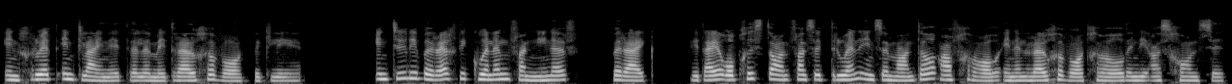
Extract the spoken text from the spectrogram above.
en groot en klein het hulle met ruige woord beklee. En toe die bericht die koning van Ninef, bereik, het hij opgestaan van zijn troon en zijn mantel afgehaal en een ruige woord gehaald in die as gaan sit.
